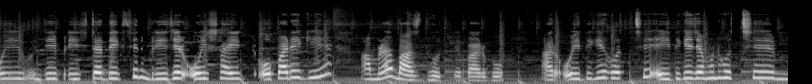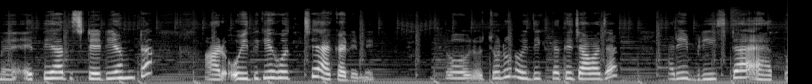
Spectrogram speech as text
ওই যে ব্রিজটা দেখছেন ব্রিজের ওই সাইড ওপারে গিয়ে আমরা বাস ধরতে পারব। আর ওইদিকে হচ্ছে, এইদিকে যেমন হচ্ছে এতিহাদ স্টেডিয়ামটা আর ওইদিকে হচ্ছে একাডেমিক তো চলুন ওই দিকটাতে যাওয়া যাক। আর এই ব্রিজটা এত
